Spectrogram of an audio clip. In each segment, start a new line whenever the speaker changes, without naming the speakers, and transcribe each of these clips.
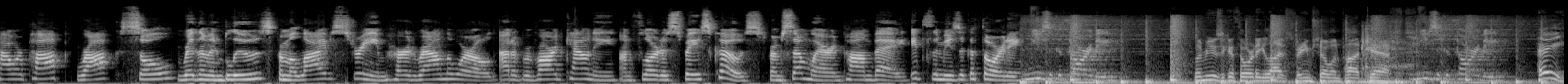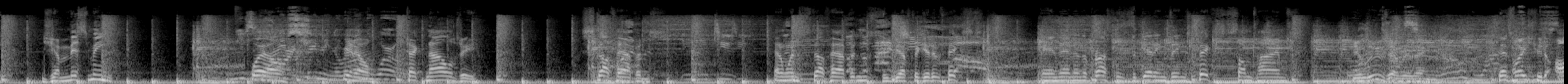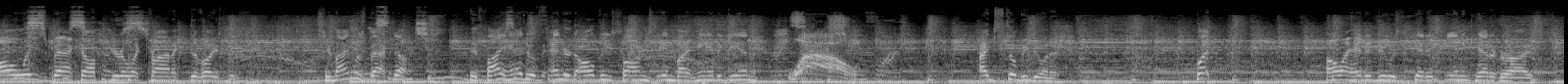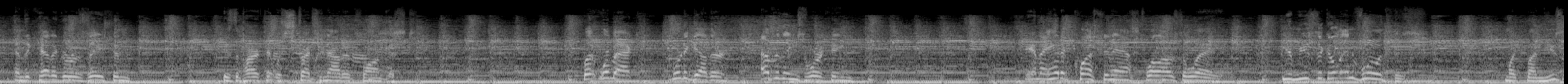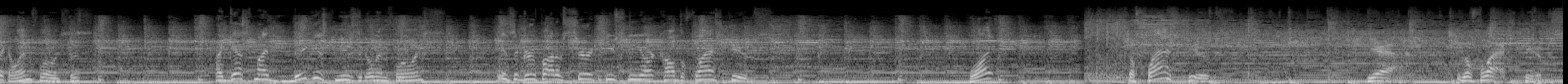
power pop, rock, soul, rhythm, and blues from a live stream heard round the world out of Brevard County on Florida's Space Coast from somewhere in Palm Bay. It's the Music Authority. Music Authority.
The Music Authority live stream show and podcast.
The Music Authority.
Hey, did you miss me?
Music
Well, you know,
the world.
technology. Stuff happens. And when stuff happens, you have to get it fixed. And then in the process of getting things fixed, sometimes you lose everything. That's why you should always back up your electronic devices. See, mine was backed up. If I had to have entered all these songs in by hand again, wow, I'd still be doing it. But all I had to do was get it in and categorized, and the categorization is the part that was stretching out its longest. But we're back. We're together. Everything's working. And I had a question asked while I was away. Your musical influences. Like my musical influences. I guess my biggest musical influence is a group out of Syracuse, New York called the Flash Cubes. What? The Flash Cubes? Yeah, the Flash Cubes.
